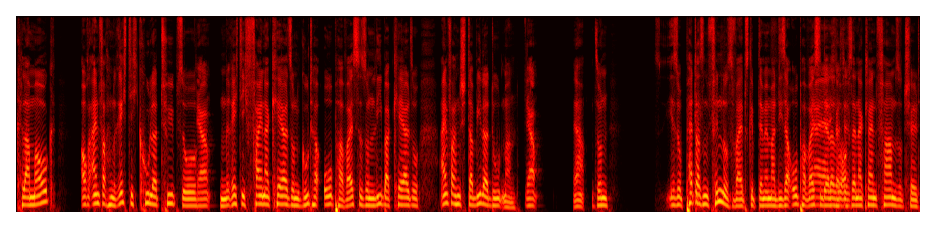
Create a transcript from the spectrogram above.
Klamauk auch einfach ein richtig cooler Typ, so Ja, ein richtig feiner Kerl, so ein guter Opa, weißt du, so ein lieber Kerl, so einfach ein stabiler Dude, Mann. ja. Ja, so ein so Patterson-Findus-Vibes gibt dem immer dieser Opa, weißt Ja, du, der ja, da so auf ja. seiner kleinen Farm so chillt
